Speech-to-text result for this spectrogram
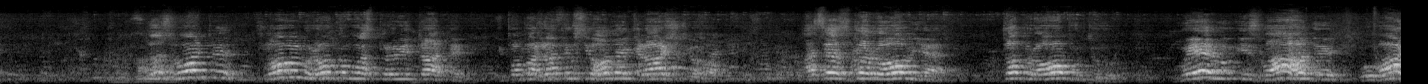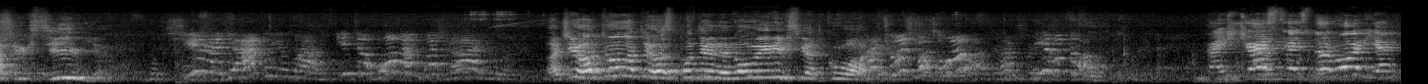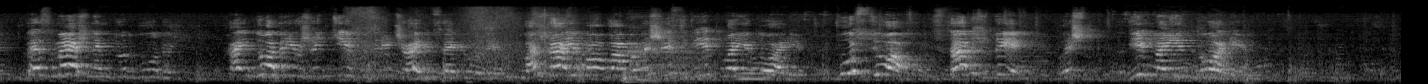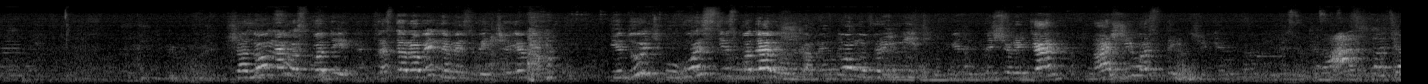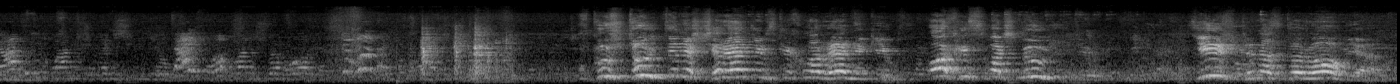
Дозвольте з Новим роком вас привітати і побажати всього найкращого. А це здоров'я, добробуту, миру і злагоди у ваших сім'ях. Щиро дякую вам і цього вам бажаю. А чи готова ти, господине, новий рік святкувати? А чого ж готова? Хай щастя і здоров'я безмежним тут будуть. Хай добрі в житті зустрічаються люди. Бажаємо вам лише світлої долі. В усьому завжди лише вільної долі. Шановна господина, за старовинними звичаями ідуть у гості з подарунками. Тому прийміть від вечеритян Здоров'я!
